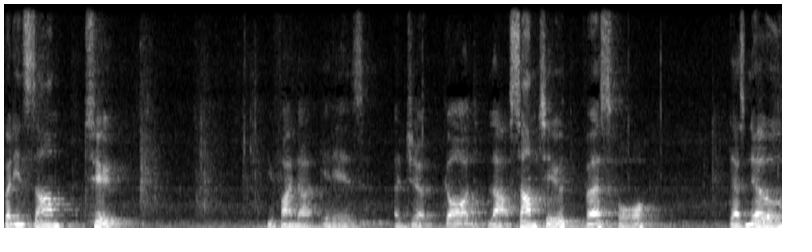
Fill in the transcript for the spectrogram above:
but in Psalm 2, you find out it is a joke. God laughs. Psalm 2, verse 4 there's no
